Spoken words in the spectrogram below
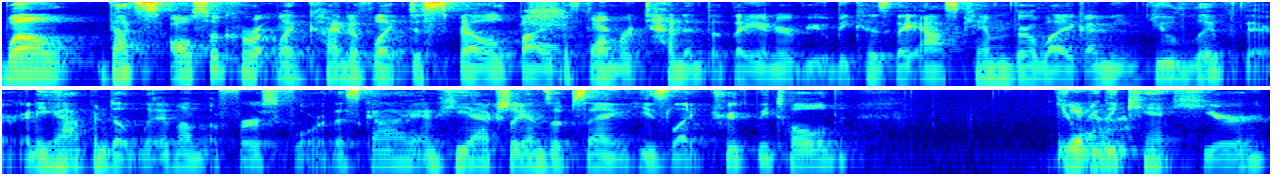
well, that's also correct, like kind of like dispelled by the former tenant that they interview because they ask him, they're like, I mean, you live there, and he happened to live on the first floor. This guy, and he actually ends up saying, he's like, truth be told, you Yeah. really can't hear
